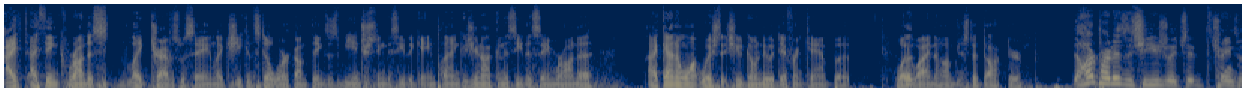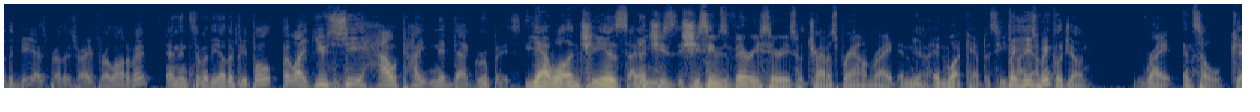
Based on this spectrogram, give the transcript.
I I think Ronda's like Travis was saying, like she can still work on things. It'd be interesting to see the game plan because you're not going to see the same Ronda. I kind of want wish that she would go into a different camp, but what do I know? I'm just a doctor. The hard part is, is she usually tra- trains with the Diaz brothers, right, for a lot of it, and then some of the other people. But like you see how tight knit that group is. Yeah, well, and she is. I mean, And- she's she seems very serious with Travis Browne, right? And Yeah. in what camp does he? But he's out? Winkeljohn. Right, and so c-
